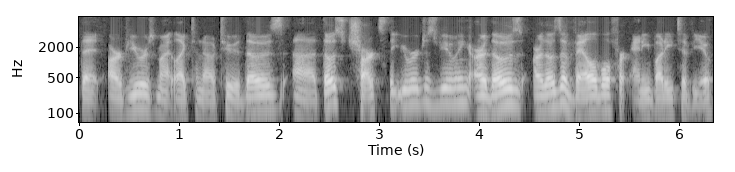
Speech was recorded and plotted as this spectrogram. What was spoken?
that our viewers might like to know too. Those uh, those charts that you were just viewing are those are those available for anybody to view?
